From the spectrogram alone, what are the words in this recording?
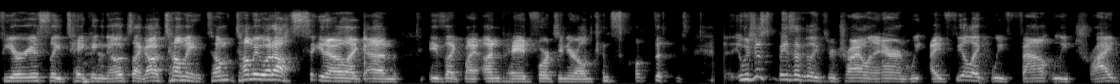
furiously taking notes, like, oh, tell me, tell, tell me what else. You know, like um, he's like my unpaid 14 year old consultant. It was just basically through trial and error. And we, I feel like we found, we tried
